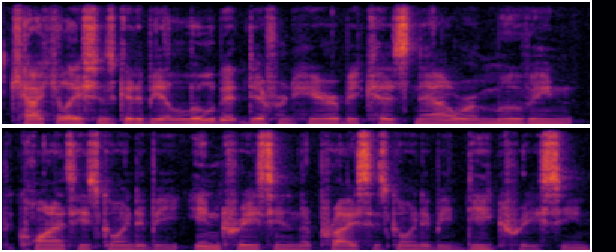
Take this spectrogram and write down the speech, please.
The calculation is going to be a little bit different here because now we're moving, the quantity is going to be increasing and the price is going to be decreasing.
